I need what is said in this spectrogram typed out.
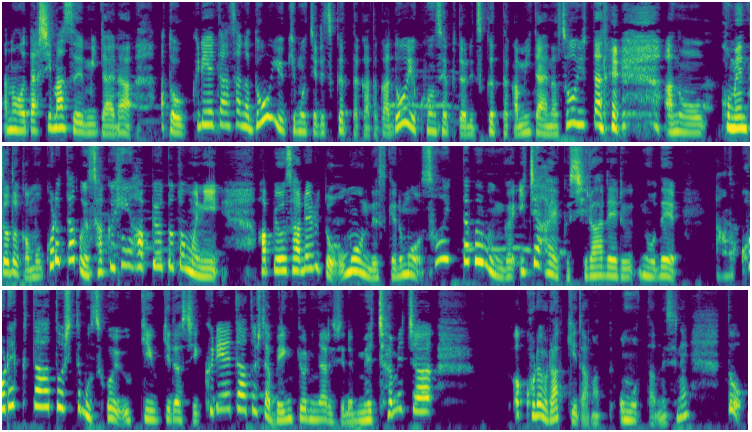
あの、出しますみたいな、あと、クリエイターさんがどういう気持ちで作ったかとか、どういうコンセプトで作ったかみたいな、そういったね、あの、コメントとかも、これ多分作品発表とともに発表されると思うんですけども、そういった部分がいち早く知られるので、あの、コレクターとしてもすごいウキウキだし、クリエイターとしては勉強になるしね、めちゃめちゃ、これはラッキーだなって思ったんですね。と、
